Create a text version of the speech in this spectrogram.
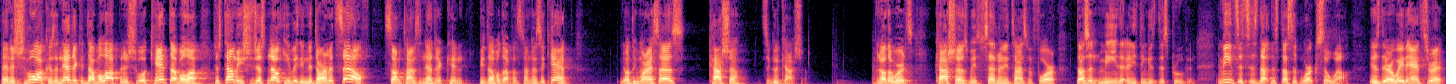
than a shvuah because a neder can double up and a shvuah can't double up? Just tell me. You should just know even in the Dharma itself, sometimes a neder can be doubled up and sometimes it can't. You know what the Gemara says? Kasha. It's a good kasha. In other words, kasha, as we've said many times before, doesn't mean that anything is disproven. It means this, is that this doesn't work so well. Is there a way to answer it?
